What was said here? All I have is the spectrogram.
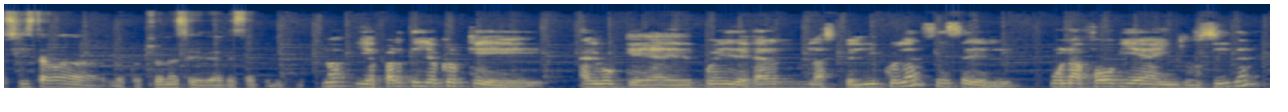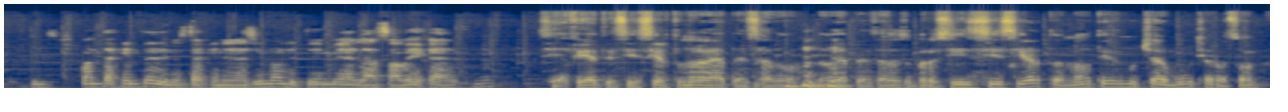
sí estaba locochona esa idea de esta película. No, y aparte yo creo que algo que eh, puede dejar las películas es el una fobia inducida. ¿Cuánta gente de nuestra generación no le teme a las abejas? Sí, fíjate, sí es cierto, no lo había pensado, no había pensado eso, pero sí, sí es cierto, ¿no? Tienes mucha, mucha razón,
